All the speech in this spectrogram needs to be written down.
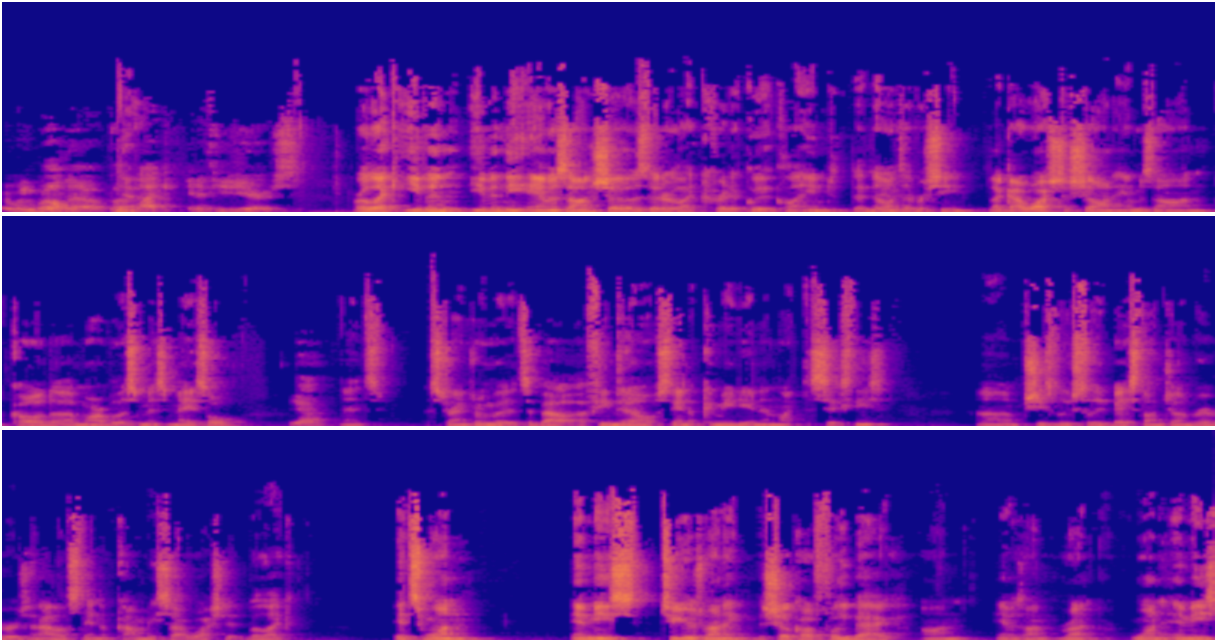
Or we will know, but Yeah. like in a few years. Or like even even the Amazon shows that are like critically acclaimed that no Yeah. one's ever seen. Like I watched a show on Amazon called uh, Marvelous Miss Maisel. Yeah. and it's a strange one, but it's about a female stand-up comedian in like the '60s. Um, she's loosely based on Joan Rivers, and I love stand-up comedy, so I watched it. But like, it's won Emmys two years running. The show called Fleabag on Amazon run won Emmys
